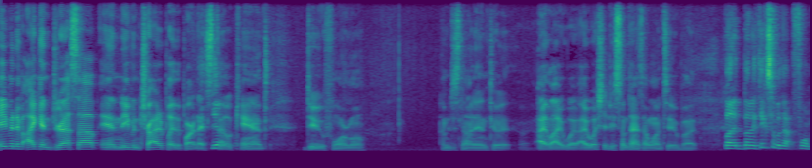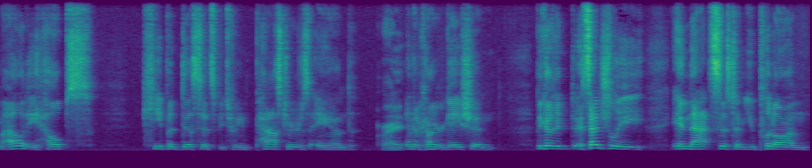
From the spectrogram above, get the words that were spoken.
even if I can dress up and even try to play the part, I still Yeah. can't do formal. I'm just not into it. I I, I wish I do. Sometimes I want to, but But but I think some of that formality helps keep a distance between pastors and right. and their congregation because it essentially in that system you put on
